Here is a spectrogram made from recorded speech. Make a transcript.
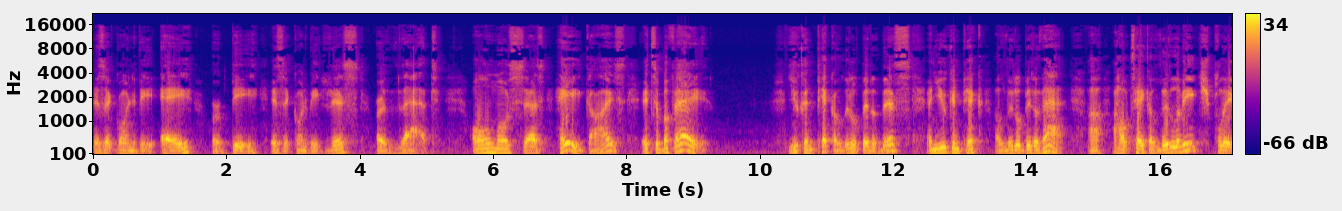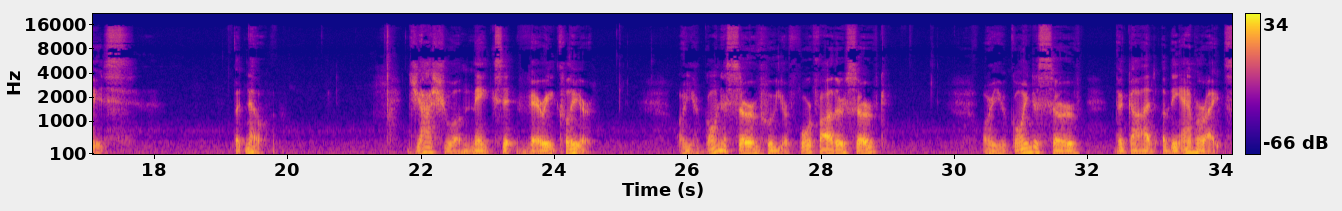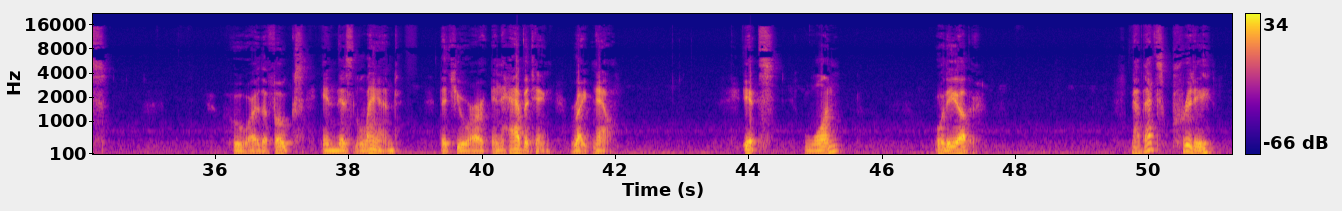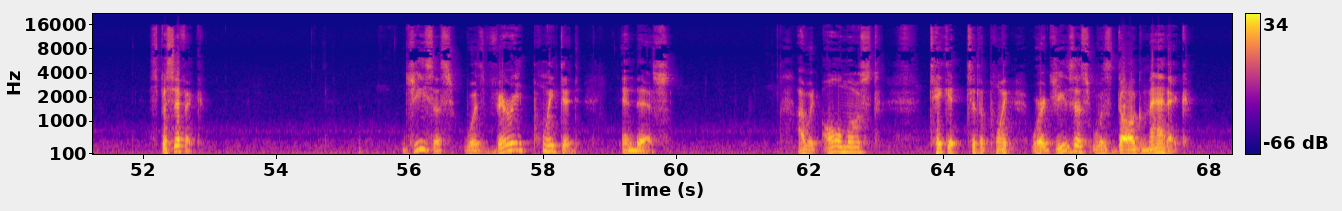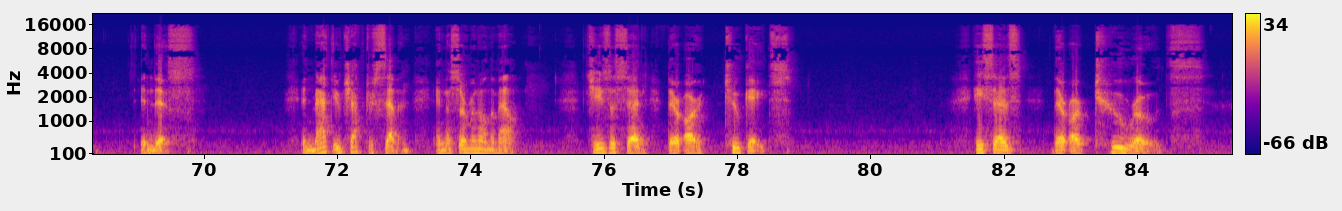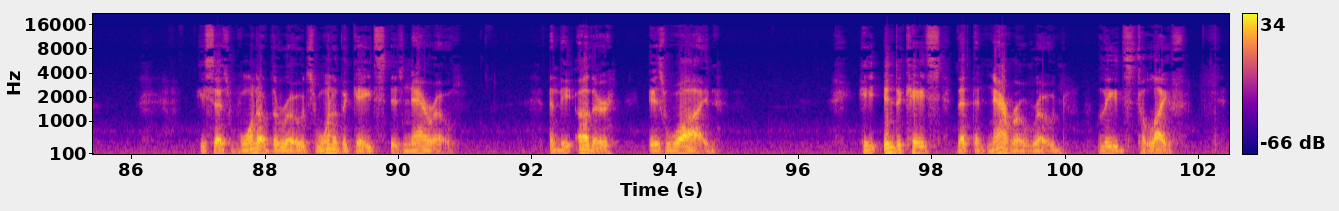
is it going to be A or B? Is it going to be this or that? Almost says, hey guys, it's a buffet. You can pick a little bit of this and you can pick a little bit of that. Uh, I'll take a little of each, please. But no. Joshua makes it very clear. Are you going to serve who your forefathers served? Or are you going to serve the God of the Amorites, who are the folks in this land that you are inhabiting right now? It's one or the other. Now that's pretty specific. Jesus was very pointed in this. I would almost take it to the point where Jesus was dogmatic in this. In Matthew chapter 7, in the Sermon on the Mount, Jesus said there are two gates. He says there are two roads. He says one of the roads, one of the gates is narrow and the other is wide. He indicates that the narrow road leads to life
